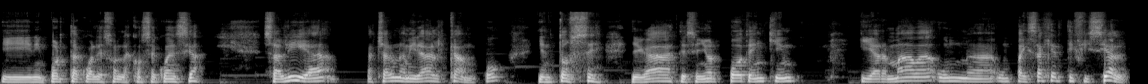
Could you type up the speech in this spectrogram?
y no importa cuáles son las consecuencias. Salía a echar una mirada al campo y entonces llegaba este señor Potenkin y armaba un paisaje artificial,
